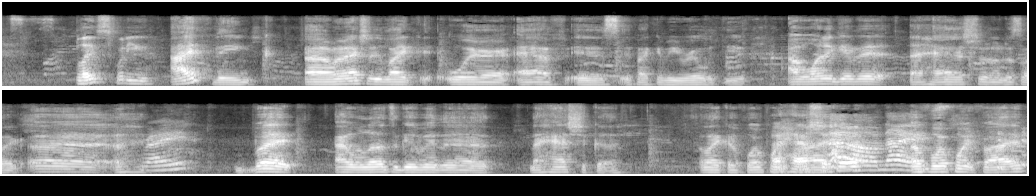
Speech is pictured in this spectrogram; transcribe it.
Blaze, what do you? I think um, I'm actually like where Af is. If I can be real with you, I want to give it a hash, but I'm just like, uh. right? But I would love to give it a the hashika, like a four A point. Oh, nice. A four point five.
